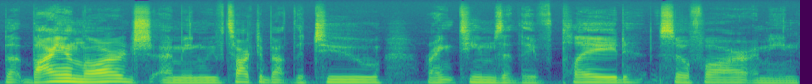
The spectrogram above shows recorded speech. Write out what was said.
But by and large, I mean, we've talked about the two ranked teams that they've played so far. I mean,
